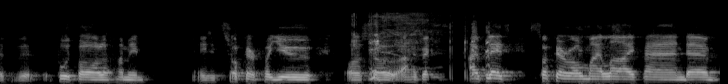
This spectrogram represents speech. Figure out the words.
uh, football. I mean, is it soccer for you? Also, I have been, I played soccer all my life, and um,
